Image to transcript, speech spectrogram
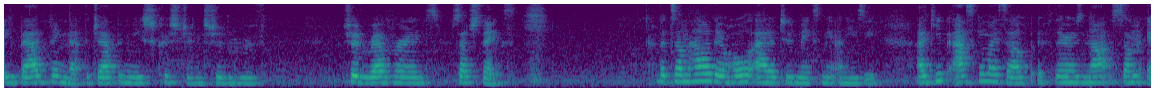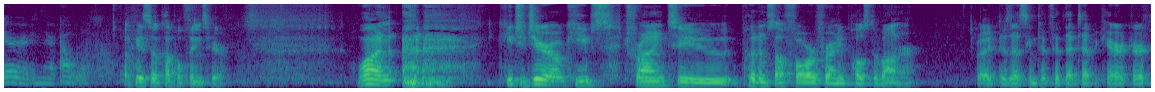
a bad thing that the Japanese Christians should rev- should reverence such things. But somehow their whole attitude makes me uneasy. I keep asking myself if there is not some error in their outlook. Okay, so a couple things here. One, Kichijiro keeps trying to put himself forward for any post of honor right? Does that seem to fit that type of character?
